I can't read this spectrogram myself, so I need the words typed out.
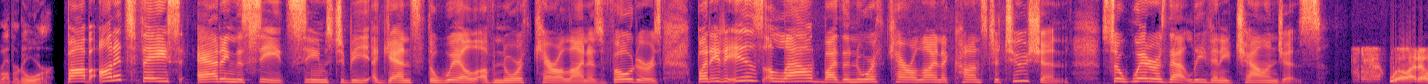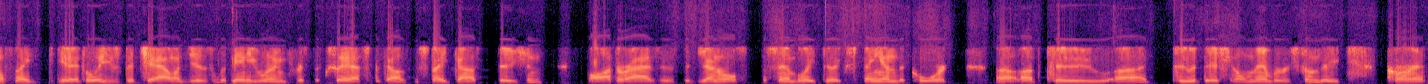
Robert Orr. Bob, on its face, adding the seats seems to be against the will of North Carolina's voters, but it is allowed by the North Carolina Constitution. So, where does that leave any challenges? Well, I don't think it leaves the challenges with any room for success because the state constitution authorizes the General Assembly to expand the court uh, up to uh, two additional members from the current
